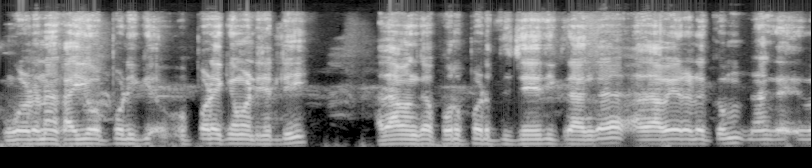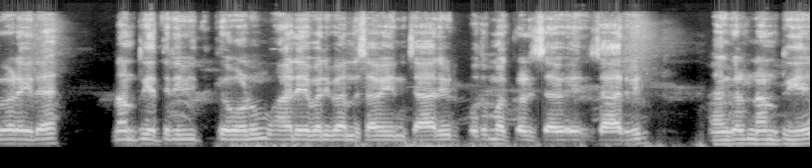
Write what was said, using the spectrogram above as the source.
உங்களோட நான் கையை ஒப்படைக்க ஒப்படைக்க வேண்டி சொல்லி அதை அவங்க பொறுப்படுத்தி செய்திக்கிறாங்க அது அவைகளுக்கும் நாங்கள் வேளையில் நன்றியை தெரிவிக்க வேணும். ஆலய பரிவாரண சபையின் சார்பில் பொதுமக்கள் சபை சார்பில் நாங்கள் நன்றியை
